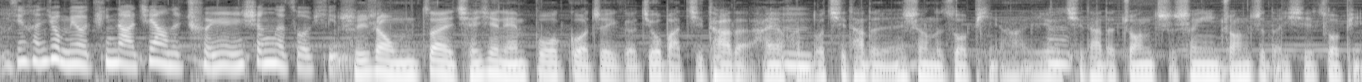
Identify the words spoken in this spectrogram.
已经很久没有听到这样的纯人声的作品了。实际上我们在前些年播过这个九把吉他的，还有很多其他的人声的作品啊，也有嗯其他的装置、声音装置的一些作品。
